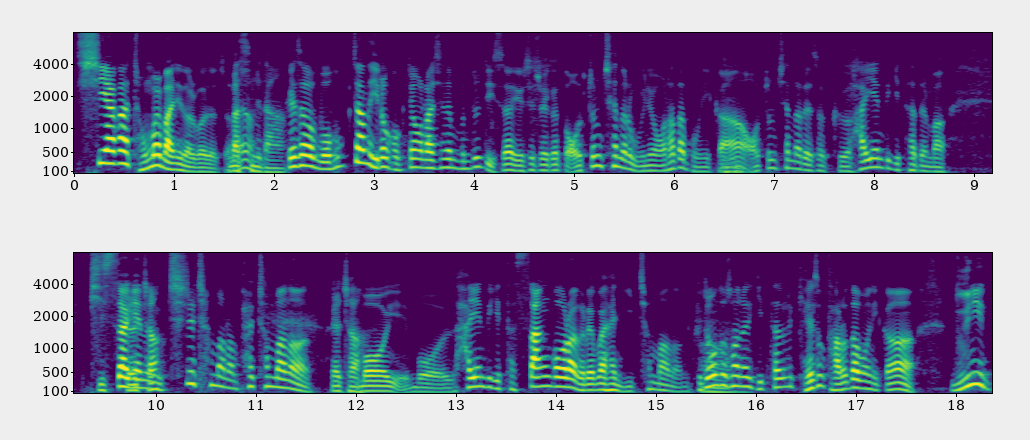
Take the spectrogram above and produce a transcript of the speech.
시야가 정말 많이 넓어졌잖아요. 맞습니다. 그래서 뭐 혹자는 이런 걱정을 하시는 분들도 있어요. 요새 저희가 또 어쩜 채널을 운영을 하다 보니까 음. 어쩜 채널에서 그 하이엔드 기타들 막 비싸게는 그렇죠. 7천만 원, 8천만 원, 그렇죠. 뭐 뭐 하이엔드 기타 싼 거라 그래봐야 한 2천만 원. 그 정도 어. 선의 기타들을 계속 다루다 보니까 눈이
